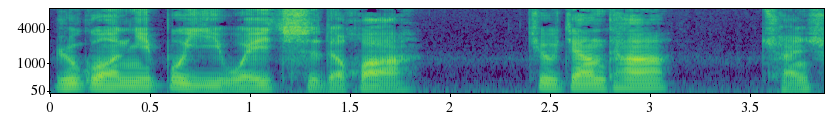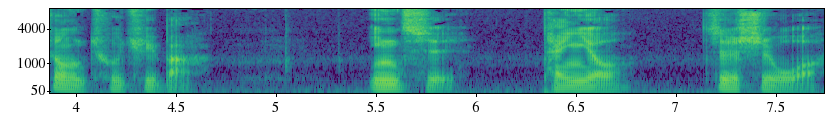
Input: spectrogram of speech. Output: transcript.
如果你不以为耻的话，就将它传送出去吧。因此，朋友，这是我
